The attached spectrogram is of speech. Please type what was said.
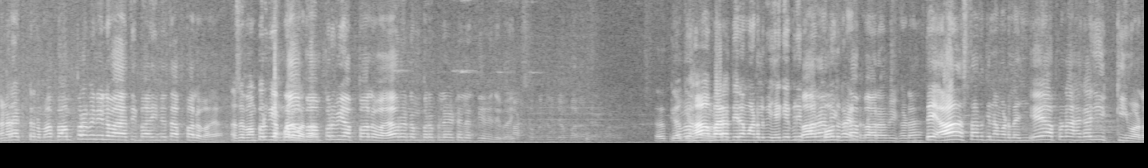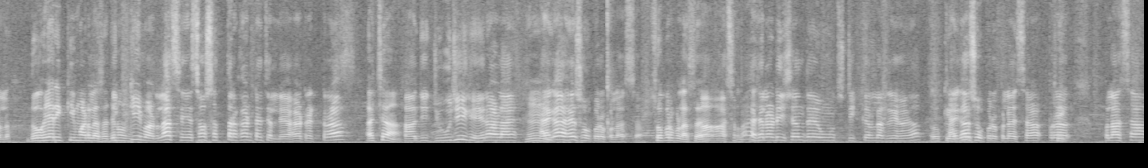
ਟਰੈਕਟਰ ਨਵਾਂ ਬੰਪਰ ਵੀ ਨਹੀਂ ਲਵਾਇਆ ਤੀ ਬਾਈ ਨੇ ਤਾਂ ਆਪਾਂ ਲਵਾਇਆ। ਅਸਾ ਬੰਪਰ ਵੀ ਆਪਾਂ ਬੰਪਰ ਵੀ ਆਪਾਂ ਲਵਾਇਆ ਔਰ ਨੰਬਰ ਪਲੇਟ ਲੱਗੀ ਹੋਈ ਜੀ ਬਾਈ। ਓਕੇ ਓਕੇ ਹਾਂ 12 13 ਮਾਡਲ ਵੀ ਹੈਗੇ ਵੀਰੇ ਬਹੁਤ 12 ਬਹੁਤ ਵੀ ਖੜਾ 12 ਵੀ ਖੜਾ। ਤੇ ਆ ਉਸਤਾਦ ਕਿੰਨਾ ਮਾਡਲ ਹੈ ਜੀ? ਇਹ ਆਪਣਾ ਹੈਗਾ ਜੀ 21 ਮਾਡਲ 2021 ਮਾਡਲ ਹੈ ਸੱਜਣੋ। 21 ਮਾਡਲ ਆ 670 ਘੰਟੇ ਚੱਲਿਆ ਹੋਇਆ ਟਰੈਕਟਰ ਆ। ਅੱਛਾ। ਹਾਂਜੀ ਜੂਜੀ ਗੇਅਰ ਵਾਲਾ ਹੈ। ਹੈਗਾ ਇਹ ਸੁਪਰ ਪਲੱਸ ਆ। ਸੁਪਰ ਪਲੱਸ ਹੈ। ਹਾਂ ਸਪੈਸ਼ਲ ਐਡੀਸ਼ਨ ਤੇ ਉਹ ਸਟicker ਲੱਗੇ ਹੋਇਆ Okay, ਹੈਗਾ ਸੁਪਰ ਪਲੱਸ ਆ ਪਲੱਸ ਆ।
